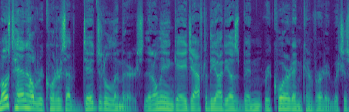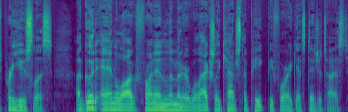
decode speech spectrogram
Most handheld recorders have digital limiters that only engage after the audio has been recorded and converted, which is pretty useless. A good analog front end limiter will actually catch the peak before it gets digitized.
